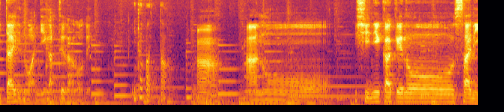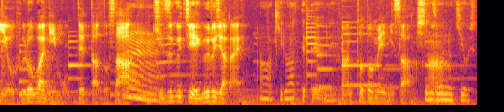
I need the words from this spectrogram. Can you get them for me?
痛いのは苦手なので、うん、痛かった？あのー死にかけのサリーを風呂場に持ってった後さ、うん。傷口えぐるじゃない？ああ気合ってたよね。とどめにさ心臓抜きをし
